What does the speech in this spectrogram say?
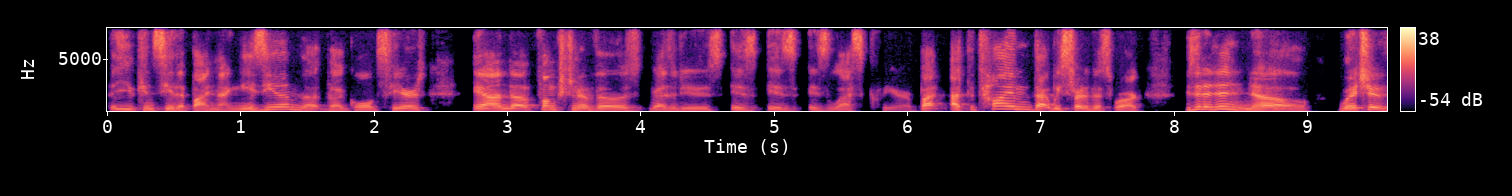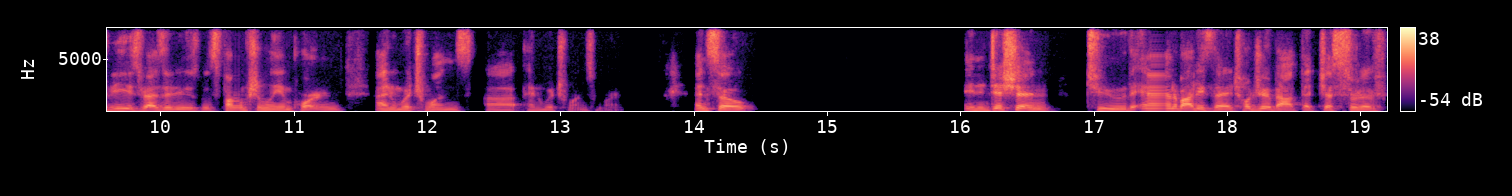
that you can see that bind magnesium, the, the gold spheres, and the function of those residues is, is, is less clear. But at the time that we started this work, we said I didn't know which of these residues was functionally important and which ones uh, and which ones weren't. And so in addition to the antibodies that I told you about that just sort of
